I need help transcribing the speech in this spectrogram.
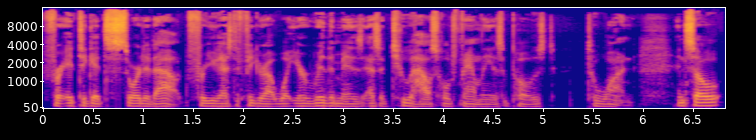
for it to get sorted out, for you guys to figure out what your rhythm is as a two household family as opposed to one. And so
